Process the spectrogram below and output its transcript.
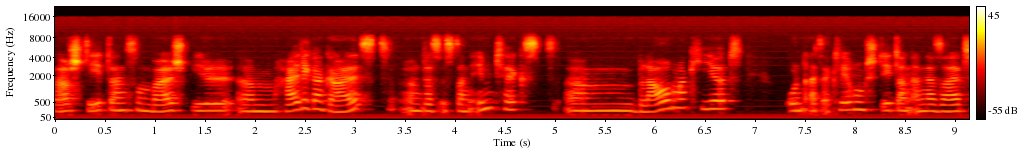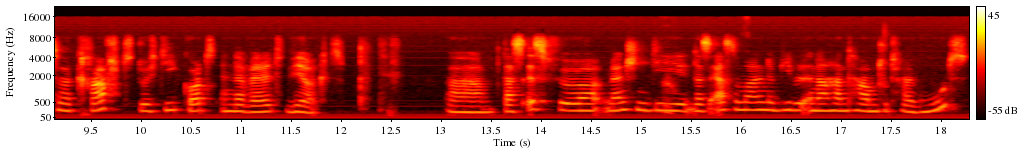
Da steht dann zum Beispiel ähm, Heiliger Geist, und das ist dann im Text ähm, blau markiert. Und als Erklärung steht dann an der Seite Kraft, durch die Gott in der Welt wirkt. Ähm, das ist für Menschen, die das erste Mal eine Bibel in der Hand haben, total gut.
